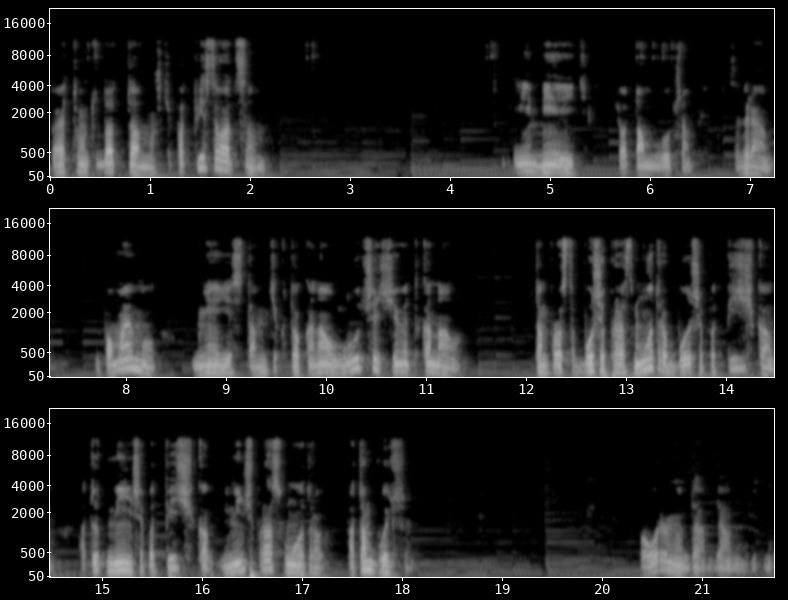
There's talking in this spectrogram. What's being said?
Поэтому туда туда можете подписываться иметь что там лучше. Собираем. По-моему у меня есть там тикток канал лучше чем этот канал. Там просто больше просмотров больше подписчиков а тут меньше подписчиков и меньше просмотров а там больше. По уровню да явно видно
